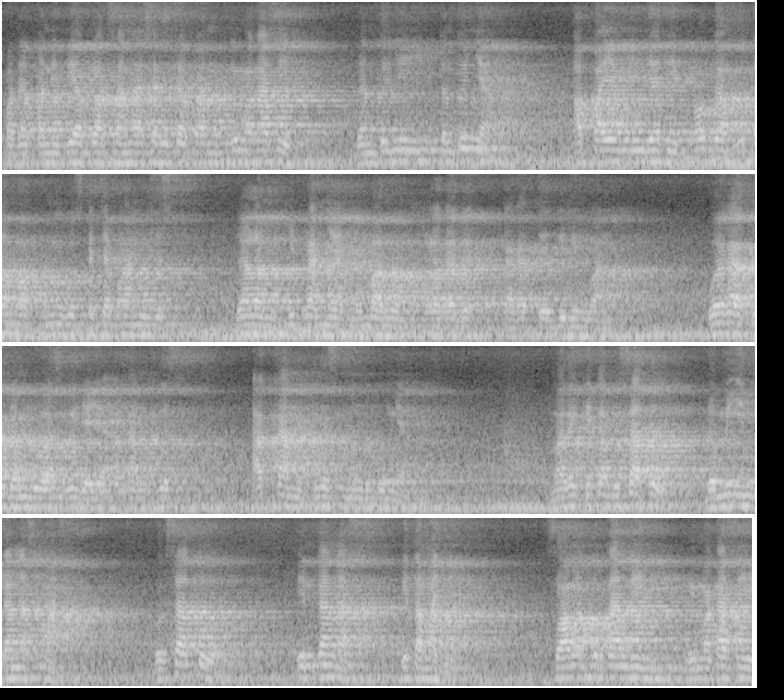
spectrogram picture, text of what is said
Kepada panitia pelaksana saya ucapkan terima kasih dan tentunya apa yang menjadi program utama pengurus kecamatan khusus dalam kiprahnya membangun olahraga karate di lingkungan. Wara Kudam Dua Sriwijaya akan terus akan terus mendukungnya. Mari kita bersatu demi Inkanas emas. Bersatu Inkanas kita maju. Selamat bertanding. Terima kasih.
